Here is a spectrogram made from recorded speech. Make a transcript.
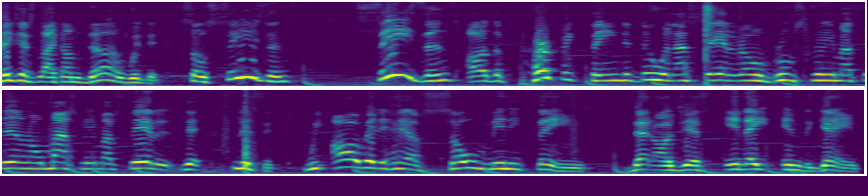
they just like I'm done with it. So seasons, seasons are the perfect thing to do. And I said it on Brute's stream, I said it on my stream, I've said it. That, listen, we already have so many things that are just innate in the game.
